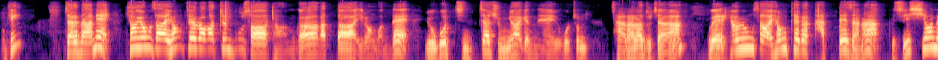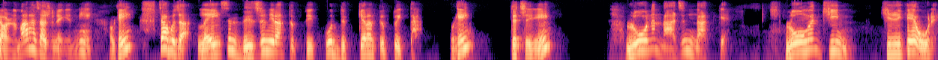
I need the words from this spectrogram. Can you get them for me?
오케이? 자, 그 다음에 형용사 형태가 같은 부사 다음과 같다. 이런 건데, 요거 진짜 중요하겠네. 요거 좀 잘 알아두자. 왜? 형용사와 형태가 같대잖아. 그치? 시험에 얼마나 자주 내겠니? 오케이? 자, 보자. late은 늦은이란 뜻도 있고, 늦게란 뜻도 있다. 오케이? 됐지? low는 낮은, 낮게. Long은 긴, 길게, 오래.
